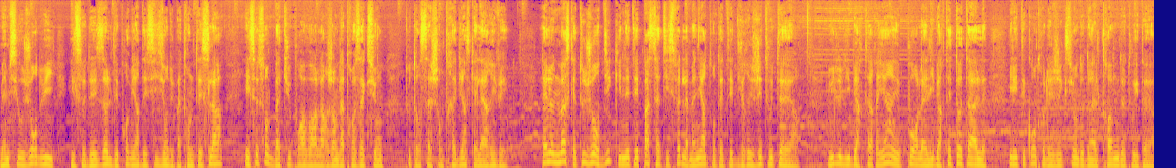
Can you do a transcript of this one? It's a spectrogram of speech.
Même si aujourd'hui ils se désolent des premières décisions du patron de Tesla, ils se sont battus pour avoir l'argent de la transaction, tout en sachant très bien ce qu'allait arriver. Elon Musk a toujours dit qu'il n'était pas satisfait de la manière dont était dirigé Twitter. Lui, le libertarien, est pour la liberté totale. Il était contre l'éjection de Donald Trump de Twitter.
